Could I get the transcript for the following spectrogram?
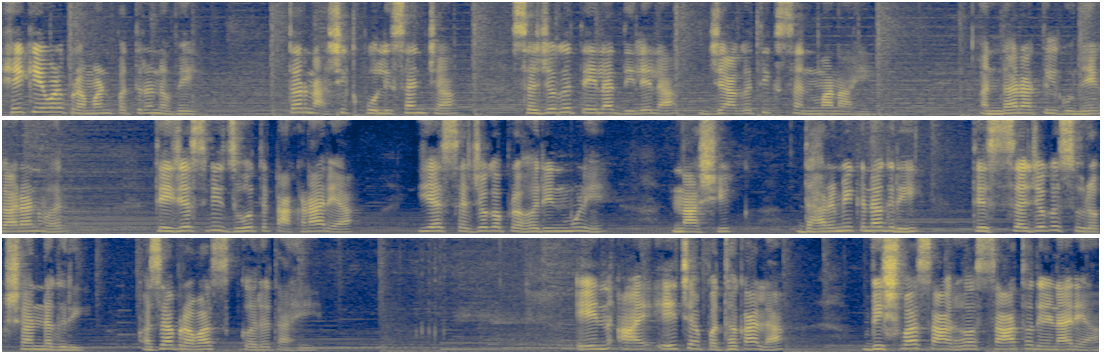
हे केवळ प्रमाणपत्र नव्हे तर नाशिक पोलिसांच्या सजगतेला दिलेला जागतिक सन्मान आहे. अंधारातील गुन्हेगारांवर तेजस्वी झोत टाकणाऱ्या या सजग प्रहरींमुळे नाशिक धार्मिक नगरी ते सजग सुरक्षा नगरी असा प्रवास करत आहे. एन आय एच्या पथकाला विश्वासार्ह साथ देणाऱ्या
